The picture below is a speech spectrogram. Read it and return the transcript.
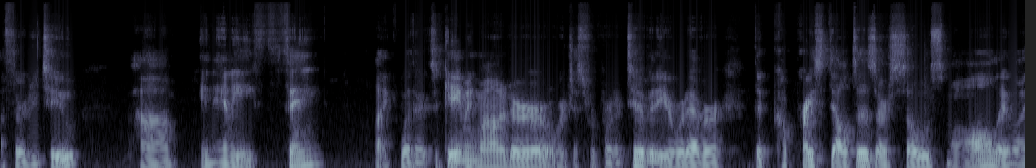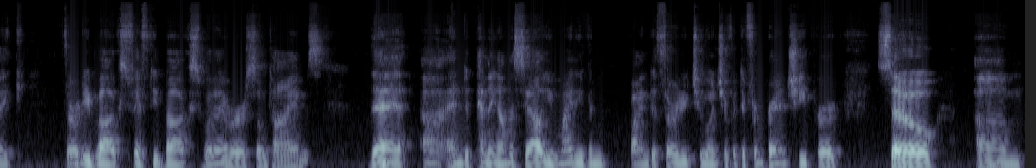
a 32 um, in anything like whether it's a gaming monitor or just for productivity or whatever, the price deltas are so small. They're like 30 bucks, 50 bucks, whatever sometimes that, uh, and depending on the sale, you might even find a 32 inch of a different brand cheaper. So, um,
